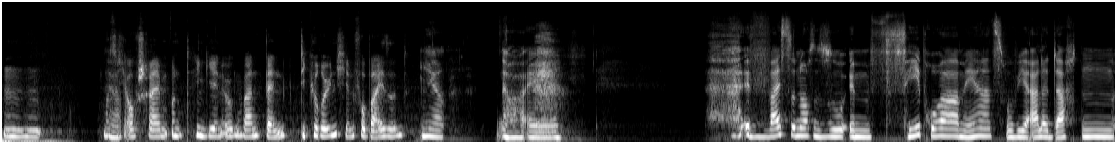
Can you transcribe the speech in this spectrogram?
Mhm. Muss ja. ich aufschreiben und hingehen irgendwann, wenn die Krönchen vorbei sind. Ja. Oh, ey. Weißt du noch, so im Februar, März, wo wir alle dachten,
